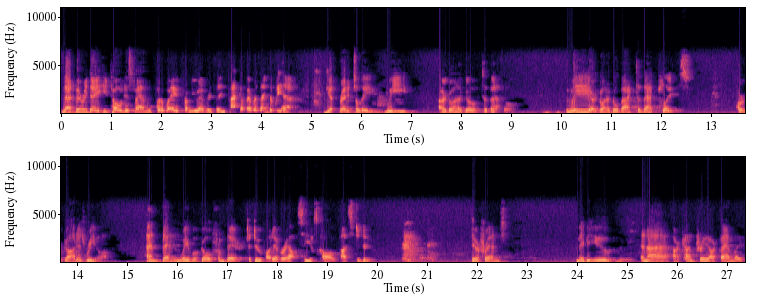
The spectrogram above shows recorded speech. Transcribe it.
That very day he told his family, put away from you everything, pack up everything that we have, get ready to leave. We are going to go to Bethel. We are going to go back to that place where God is real. And then we will go from there to do whatever else He has called us to do. Dear friends, maybe you and I, our country, our family,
